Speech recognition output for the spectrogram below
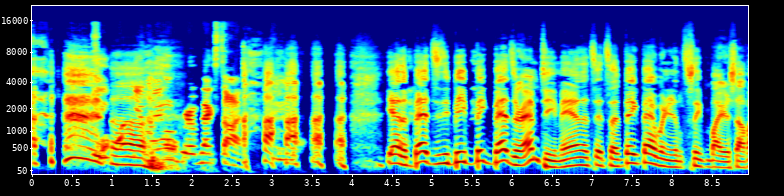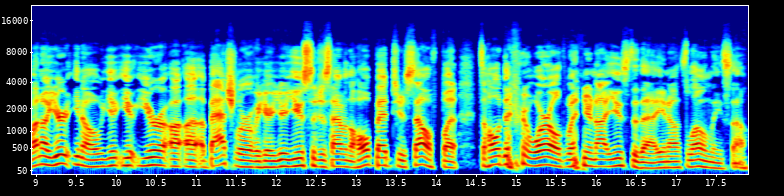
God. I'll get my own room next time. yeah, the beds, the big, big beds are empty, man. It's it's a big bed when you're sleeping by yourself. I know you're, you know, you, you you're a, a bachelor over here. You're used to just having the whole bed to yourself, but it's a whole different world when you're not used to that. You know, it's lonely. So,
